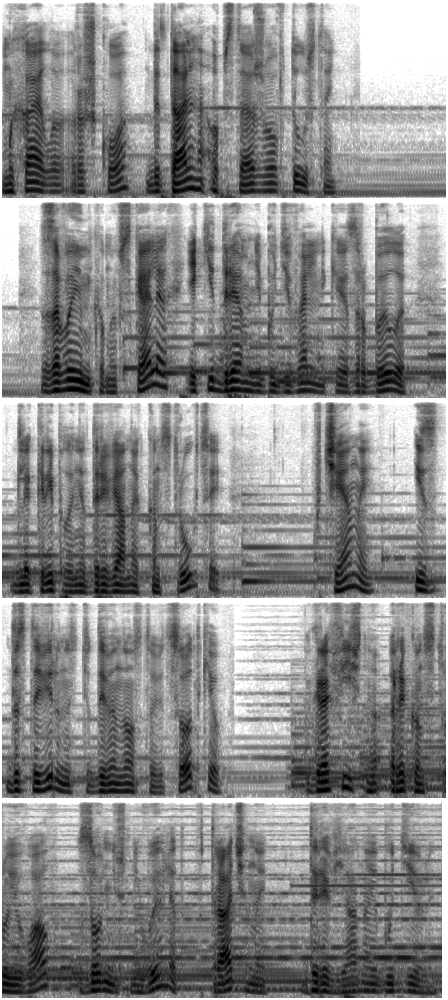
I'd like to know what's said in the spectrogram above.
Михайло Рожко детально обстежував Тустань. За виїмками в скелях, які древні будівельники зробили для кріплення дерев'яних конструкцій, вчений із достовірністю 90% графічно реконструював зовнішній вигляд втраченої дерев'яної будівлі.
